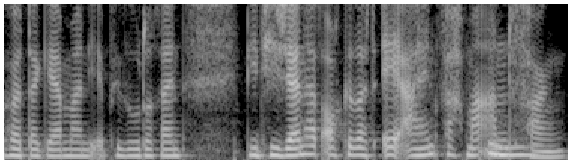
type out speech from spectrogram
hört da gerne mal in die Episode rein. Die Tijen hat auch gesagt, ey, einfach mal mhm. anfangen.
